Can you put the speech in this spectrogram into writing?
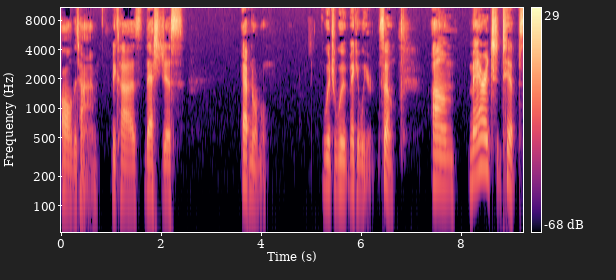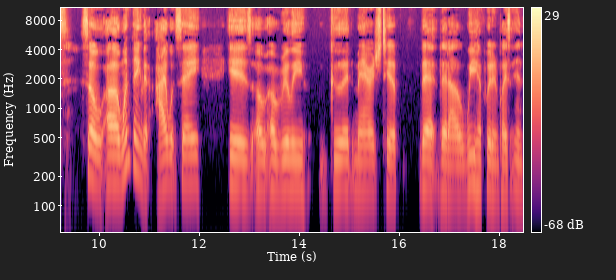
all the time because that's just abnormal, which would make it weird. So, um, marriage tips. So, uh, one thing that I would say is a, a really good marriage tip that, that, uh, we have put in place. And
